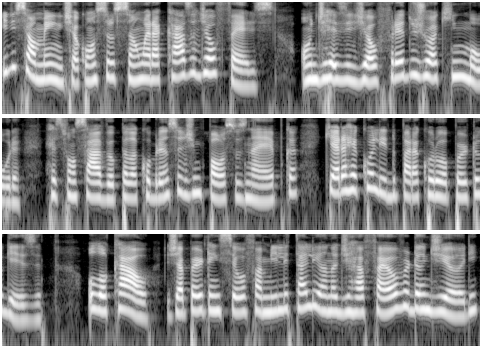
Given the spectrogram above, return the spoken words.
Inicialmente, a construção era a Casa de Alferes, onde residia Alfredo Joaquim Moura, responsável pela cobrança de impostos na época, que era recolhido para a coroa portuguesa. O local já pertenceu à família italiana de Rafael Verdandiani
